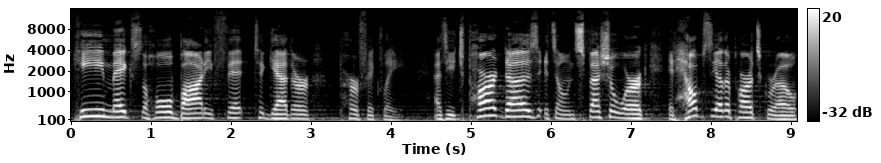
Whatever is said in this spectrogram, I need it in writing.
"He makes the whole body fit together perfectly." As each part does its own special work, it helps the other parts grow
